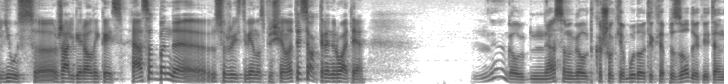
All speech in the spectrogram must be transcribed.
jūs žalgerio laikais. Esat bandę sužaisti vienas prieš vieną, tiesiog treniruotėje. Ne, gal nesam, gal kažkokie būdavo tik epizodai, kai ten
